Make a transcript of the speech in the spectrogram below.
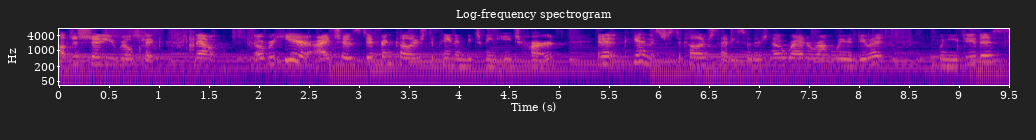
I'll just show you real quick. Now, over here, I chose different colors to paint in between each heart. And it, again, it's just a color study, so there's no right or wrong way to do it. When you do this,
